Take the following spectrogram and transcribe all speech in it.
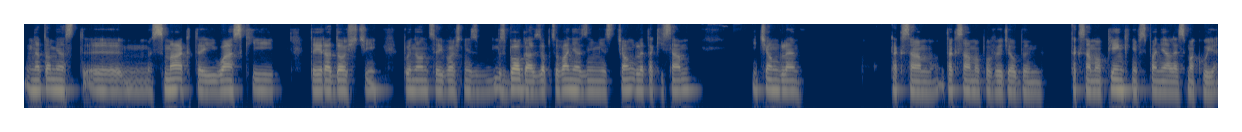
natomiast yy, smak tej łaski, tej radości płynącej właśnie z, z Boga, z obcowania z Nim jest ciągle taki sam i ciągle tak, sam, tak samo powiedziałbym, tak samo pięknie, wspaniale smakuje.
